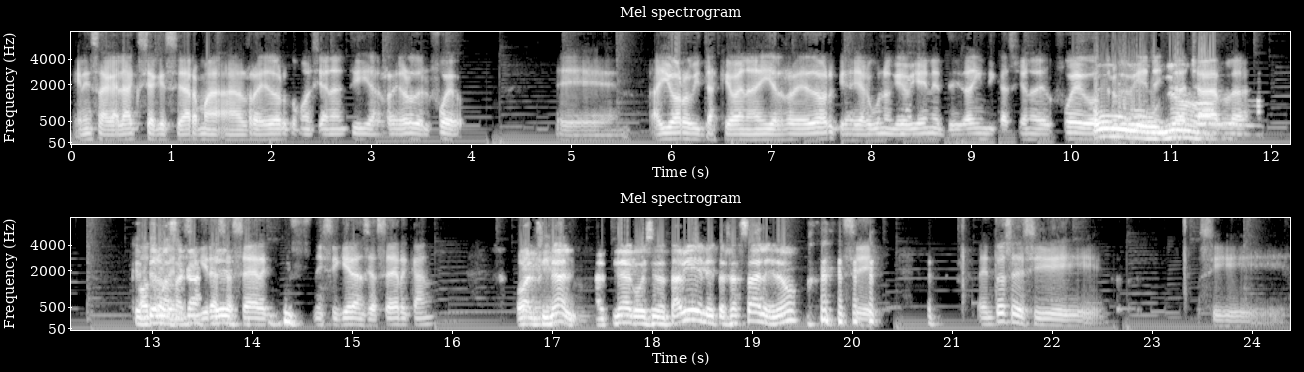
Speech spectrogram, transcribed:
en esa galaxia que se arma alrededor, como decían antes, alrededor del fuego. Eh, hay órbitas que van ahí alrededor, que hay alguno que viene, te da indicaciones del fuego, otro que uh, viene y te charla. Otro que ni siquiera, se acercan, ni siquiera se acercan. O al final, al final como diciendo, está bien, esto ya sale, ¿no? sí. Entonces, si, si,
